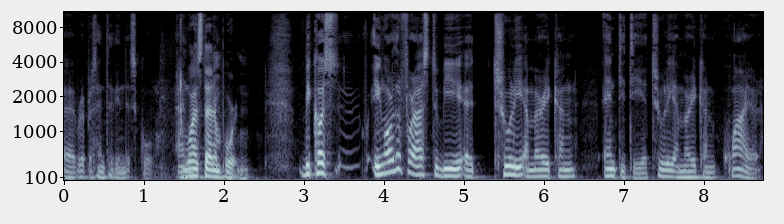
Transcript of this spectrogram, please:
uh, represented in the school. And why is that important? Because in order for us to be a truly American entity, a truly American choir,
